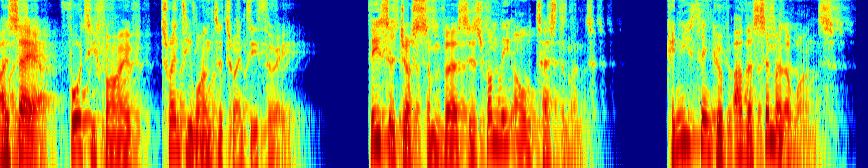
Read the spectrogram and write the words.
Isaiah 45, 21 to 23. These are just some verses from the Old Testament. Can you think of other similar ones?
